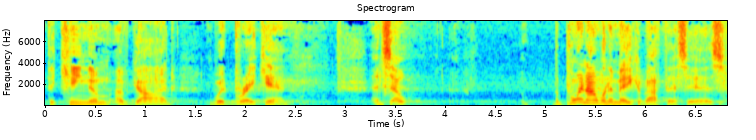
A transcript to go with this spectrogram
the kingdom of God would break in. And so, the point I want to make about this is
